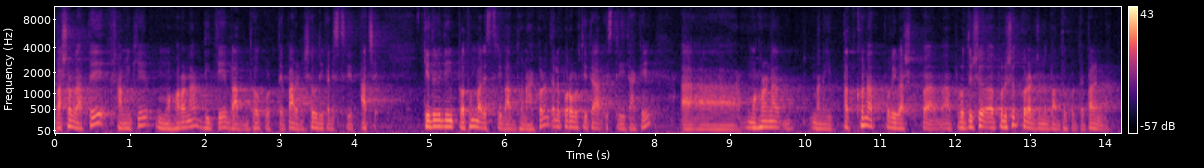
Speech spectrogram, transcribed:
বাসর রাতে স্বামীকে মহারণা দিতে বাধ্য করতে পারেন। সে অধিকার স্ত্রীর আছে। কিন্তু যদি প্রথমবার স্ত্রী বাধ্য না করেন তাহলে পরবর্তীতে আর স্ত্রী তাকে মহারণা মানে তৎক্ষণাৎ প্রতিশোধ- পরিশোধ করার জন্য বাধ্য করতে পারেন না।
